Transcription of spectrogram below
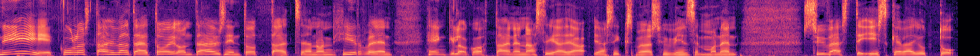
Niin, kuulostaa hyvältä ja toi on täysin totta, että sehän on hirveän henkilökohtainen asia ja, ja siksi myös hyvin semmoinen syvästi iskevä juttu.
